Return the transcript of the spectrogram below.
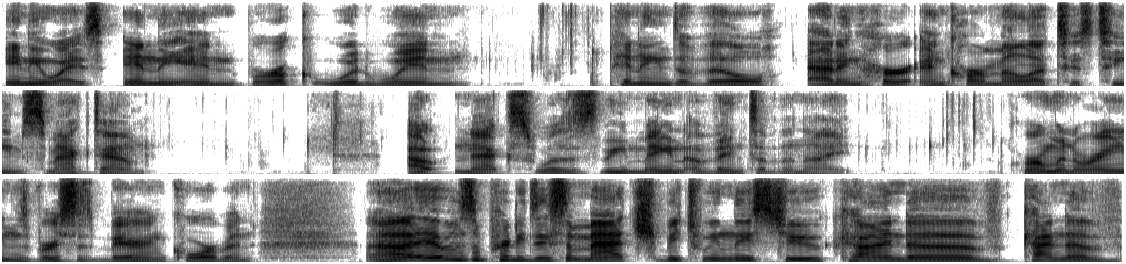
anyways, in the end, Brooke would win, pinning Deville, adding her and Carmella to Team SmackDown. Out next was the main event of the night Roman Reigns versus Baron Corbin. Uh, it was a pretty decent match between these two. Kind of, kind of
